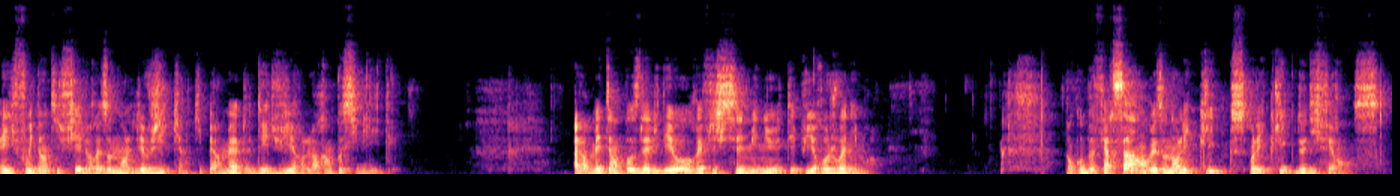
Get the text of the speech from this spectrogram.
Mais il faut identifier le raisonnement logique hein, qui permet de déduire leur impossibilité. Alors, mettez en pause la vidéo, réfléchissez une minute et puis rejoignez-moi. Donc on peut faire ça en raisonnant les clics sur les clics de différence.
